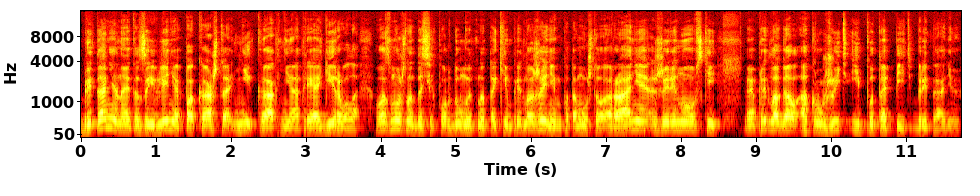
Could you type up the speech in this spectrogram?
Британия на это заявление пока что никак не отреагировала. Возможно, до сих пор думают над таким предложением, потому что ранее Жириновский э, предлагал окружить и потопить Британию.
